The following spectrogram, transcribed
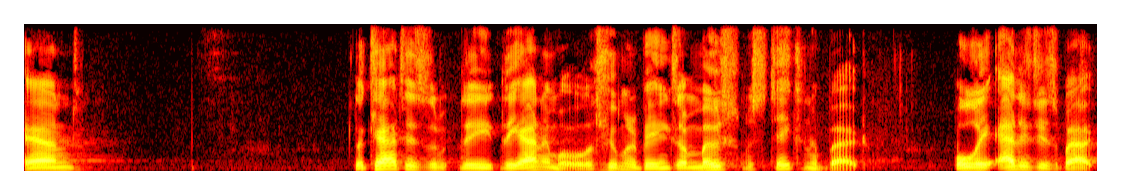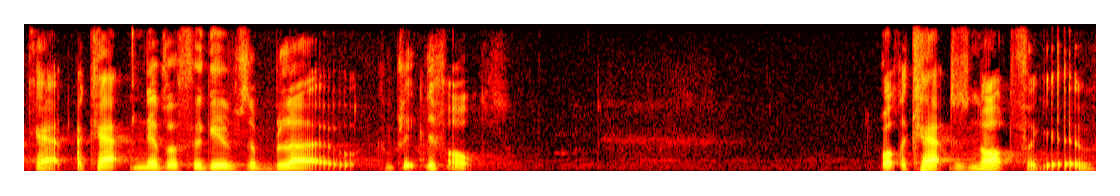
And the cat is the, the, the, animal that human beings are most mistaken about. All the adages about cat, a cat never forgives a blow, completely false. What the cat does not forgive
